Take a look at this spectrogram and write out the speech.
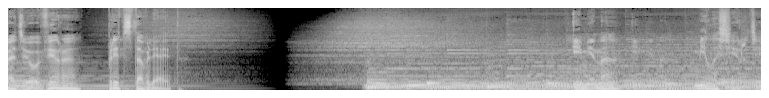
Радио «Вера» представляет Имена, имена милосердие.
